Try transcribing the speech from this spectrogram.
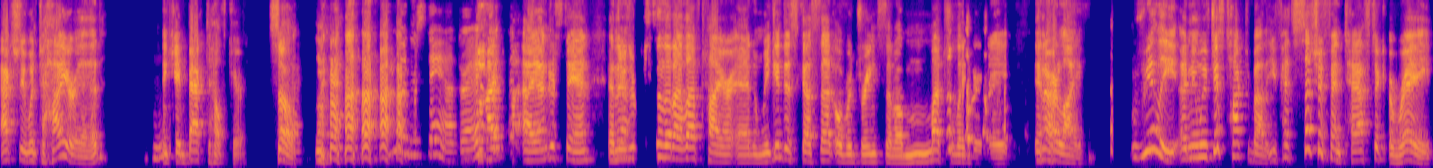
actually went to higher ed, mm-hmm. and came back to healthcare. So you understand, right? I, I, understand. And there's yeah. a reason that I left higher ed, and we can discuss that over drinks at a much later date in our life. Really, I mean, we've just talked about it. You've had such a fantastic array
